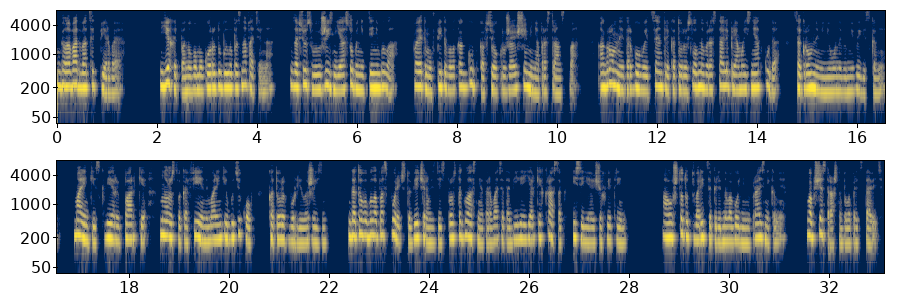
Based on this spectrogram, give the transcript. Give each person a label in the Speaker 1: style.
Speaker 1: Глава двадцать первая. Ехать по новому городу было познавательно. За всю свою жизнь я особо нигде не была, поэтому впитывала как губка все окружающее меня пространство. Огромные торговые центры, которые словно вырастали прямо из ниоткуда, с огромными неоновыми вывесками. Маленькие скверы, парки, множество кофеен и маленьких бутиков, в которых бурлила жизнь. Готова была поспорить, что вечером здесь просто глаз не оторвать от обилия ярких красок и сияющих витрин. А уж что тут творится перед новогодними праздниками, вообще страшно было представить.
